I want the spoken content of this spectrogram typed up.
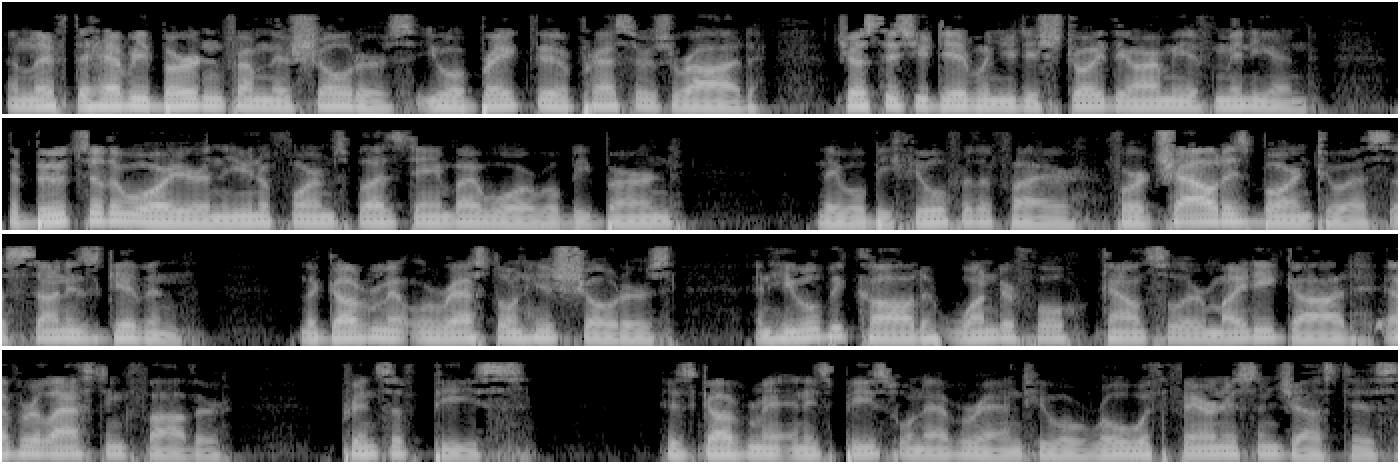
and lift the heavy burden from their shoulders. You will break the oppressor's rod, just as you did when you destroyed the army of Midian. The boots of the warrior and the uniforms bloodstained by war will be burned they will be fuel for the fire. For a child is born to us, a son is given. The government will rest on his shoulders, and he will be called Wonderful Counselor, Mighty God, Everlasting Father, Prince of Peace. His government and his peace will never end. He will rule with fairness and justice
